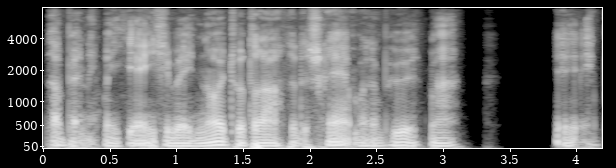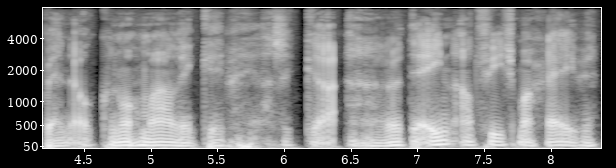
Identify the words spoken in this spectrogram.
Daar ben ik met je eens. Je weet nooit wat er achter de schermen gebeurt. Maar ik ben ook nogmaals, ik, als ik Rutte één advies mag geven,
